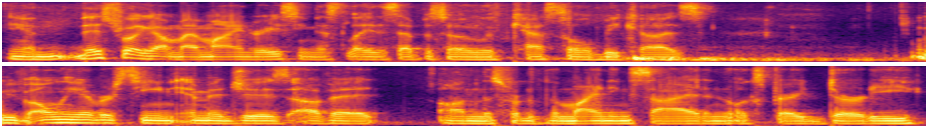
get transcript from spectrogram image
you know this really got my mind racing this latest episode with Kessel because we've only ever seen images of it on the sort of the mining side and it looks very dirty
